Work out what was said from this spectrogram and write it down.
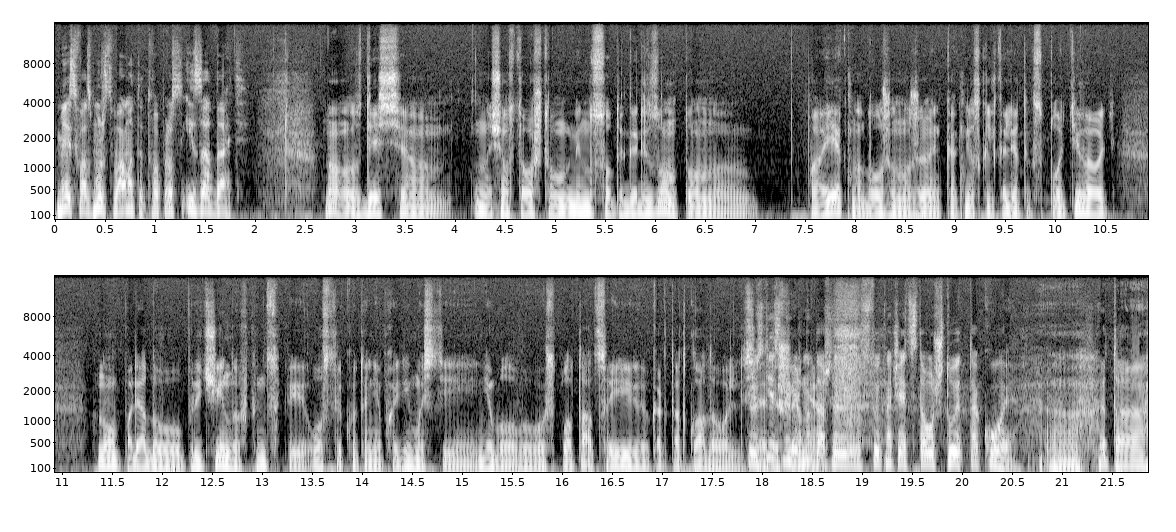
у меня есть возможность вам этот вопрос и задать. Ну, здесь начнем с того, что минус сотый горизонт, он проектно должен уже как несколько лет эксплуатировать. Но по ряду причин, в принципе, острой какой-то необходимости не было в его эксплуатации и как-то откладывались То есть здесь, решения. наверное, даже стоит начать с того, что это такое. Э, это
